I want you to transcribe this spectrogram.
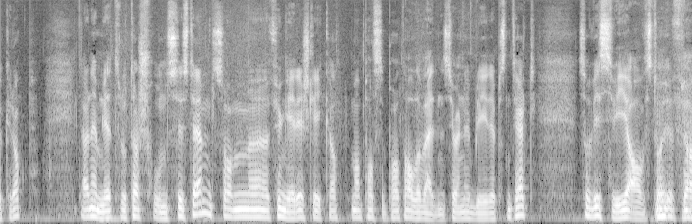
dukker opp. Det er nemlig et rotasjonssystem som eh, fungerer slik at man passer på at alle verdenshjørner blir representert. Så hvis vi avstår fra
